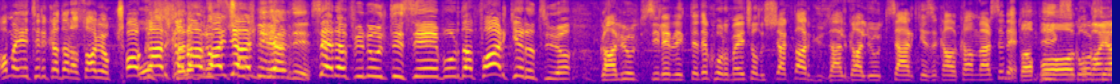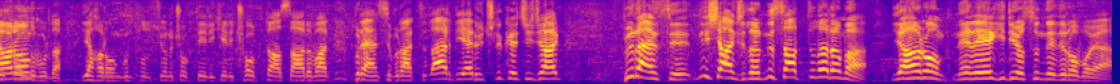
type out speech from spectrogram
Ama yeteri kadar hasar yok. Çok Of, arkalardan ultisi çok geldi. iyi geldi. Serafin ultisi burada fark yaratıyor. Galio ultisiyle birlikte de korumaya çalışacaklar. Güzel Galio ultisi herkese kalkan verse de Mustafa, ilk skor Tuban Seos Yaharong. oldu burada. Yaharong'un pozisyonu çok tehlikeli. Çok da hasarı var. Brens'i bıraktılar. Diğer üçlü kaçacak. Brens'i nişancılarını sattılar ama Yaharong nereye gidiyorsun dedi Robo'ya.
